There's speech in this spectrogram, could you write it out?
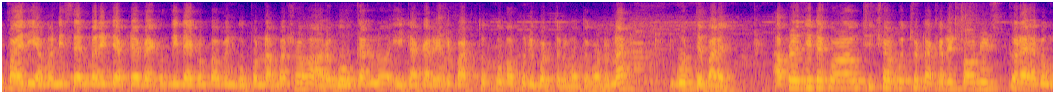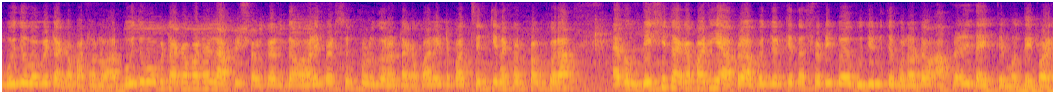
উপায়, Ria money send money tap tap এখন দিলে এখন পাবেন গোপন নাম্বার সহ আরও বহু কারণে এই টাকার একটি পার্থক্য বা পরিবর্তনের মতো ঘটনা ঘটতে পারে। আপনার যেটা করা উচিত, সর্বোচ্চ টাকা রেট পাওয়া নিশ্চিত করা এবং বৈধভাবে টাকা পাঠানো। আর বৈধভাবে টাকা পাঠালে আপনি সরকার দেওয়া আড়াই পার্সেন্ট পনেরো প্রণোদনা টাকা পান, এটা পাচ্ছেন কিনা কনফার্ম করা। এবং দেশে টাকা পাঠিয়ে আপনার আপনজনকে তার সঠিকভাবে বুঝে নিতে বলাটাও আপনারই দায়িত্বের মধ্যেই পড়ে।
